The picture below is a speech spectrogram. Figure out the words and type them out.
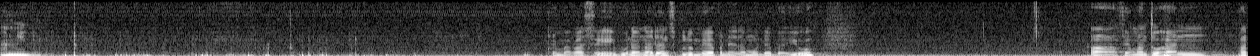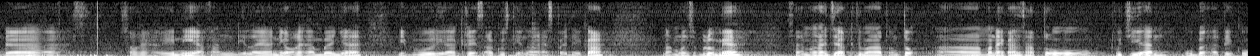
Amin. Terima kasih Ibu Nana dan sebelumnya Pendeta Muda Bayu uh, firman Tuhan pada sore hari ini akan dilayani oleh hambanya Ibu Lia Kris Agustina SPDK. Namun sebelumnya saya mengajak jemaat untuk uh, menaikkan satu pujian ubah hatiku.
